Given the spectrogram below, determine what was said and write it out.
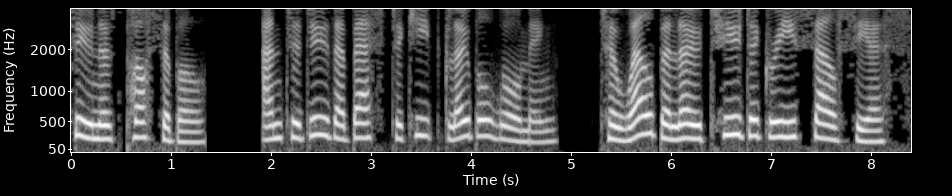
soon as possible, and to do their best to keep global warming to well below 2 degrees Celsius.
